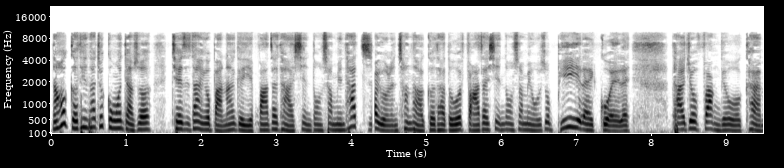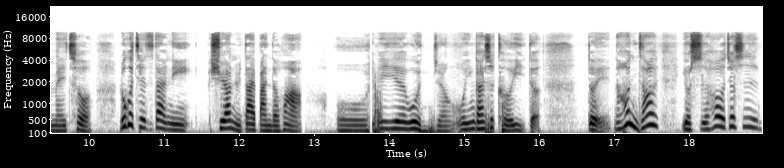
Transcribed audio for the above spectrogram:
然后隔天他就跟我讲说，茄子蛋有把那个也发在他的线动上面。他只要有人唱他的歌，他都会发在线动上面。我说屁嘞鬼嘞，他就放给我看。没错，如果茄子蛋你需要女代班的话，哦，毕业问讲，我应该是可以的。对，然后你知道有时候就是。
